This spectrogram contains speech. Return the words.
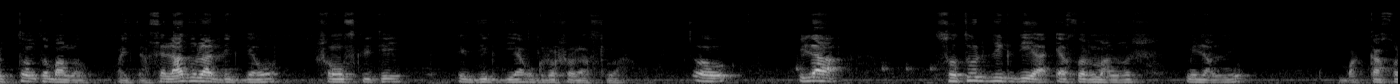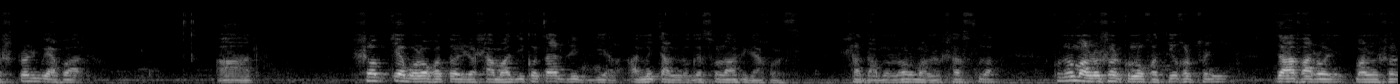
অত্যন্ত ভালো পাইতা খেলাধুলার দিক দিয়েও সংস্কৃতি দিক দিয়া অগ্রসর আসলা। তো ইলা চতুর্দিক দিয়া একজন মানুষ মিলানি, বাক্কা কষ্টর ব্যাপার আর সবচেয়ে বড় কথা হইল সামাজিকতার দিক দিয়া আমি তার লগে চলাফেরা করছি। সাদা মনের মানুষ আসলা। কোনো মানুষের কোনো ক্ষতি করছেন যা পারই মানুষের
